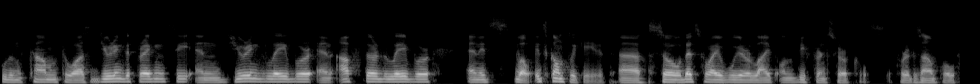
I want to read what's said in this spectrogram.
couldn't come to us during the pregnancy and during the labor and after the labor. And it's, well, it's complicated. Uh, so that's why we relied on different circles. For example,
